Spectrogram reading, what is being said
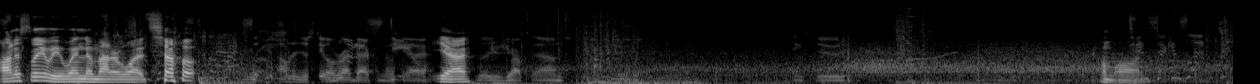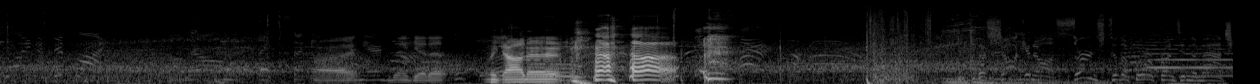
Honestly, we win no matter what. So I'm gonna- I'm gonna just steal it right back from this guy. yeah. Literally just drop down. Thanks, dude. Come on. Ten seconds left. Alright. get it. We got it. Oh. The shock and awe surged to the forefront in the match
